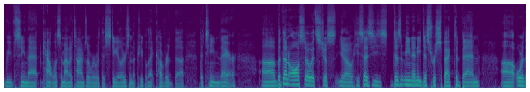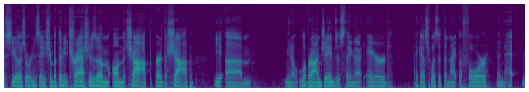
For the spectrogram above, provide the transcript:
we've seen that countless amount of times over with the Steelers and the people that covered the the team there. Uh, but then also, it's just you know he says he doesn't mean any disrespect to Ben uh, or the Steelers organization, but then he trashes them on the chop or the shop. He, um, you know LeBron James's thing that aired I guess was it the night before, and he-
